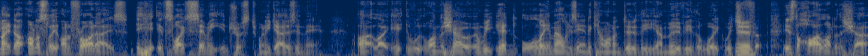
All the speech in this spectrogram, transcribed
mate, no, honestly, on Fridays, it's like semi-interest when he goes in there. Uh, like it, on the show, and we had Liam Alexander come on and do the uh, movie of the week, which Yeah. f- is the highlight of the show.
